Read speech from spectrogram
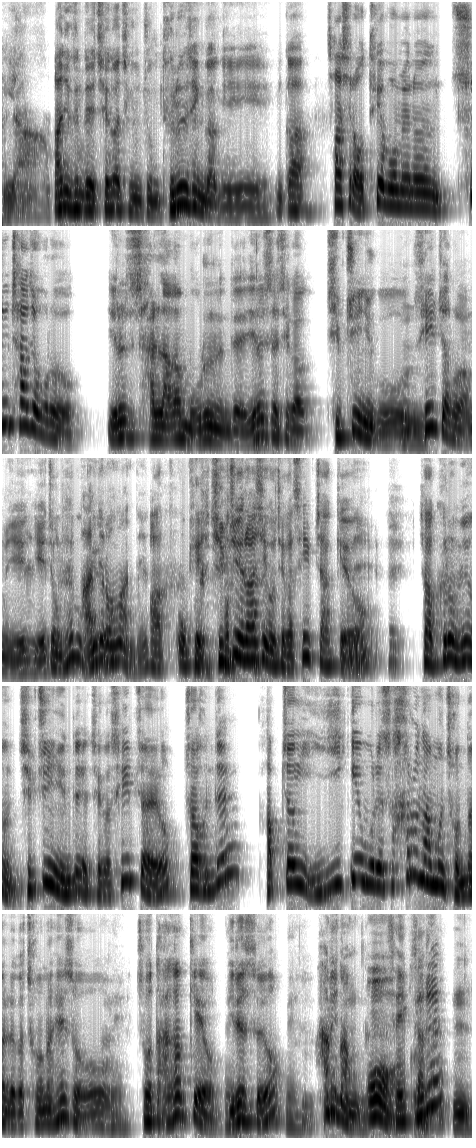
그, 야. 아니 근데 제가 지금 좀 드는 생각이 그러니까 사실 어떻게 보면은 순차적으로 예를 들어 서 잘 나가면 모르는데 예를 들어 서 제가 집주인이고 음. 세입자로 한번 예, 네. 예정을 해볼게요. 반대로 하면 안 돼요? 아 오케이 집주인 하시고 제가 세입자 할게요. 네. 자 그러면 집주인인데 제가 세입자예요. 자 근데 갑자기 2개월에서 하루 남은 전날 내가 전화해서 네. 저 나갈게요. 네. 이랬어요. 네. 하루 남은. 어 세입자가. 근데 음.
